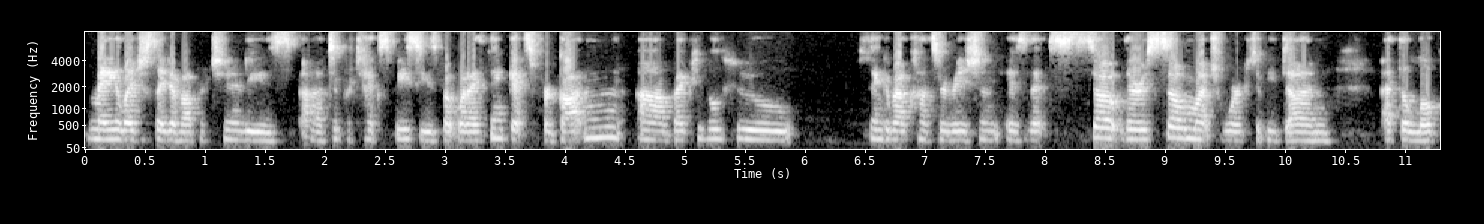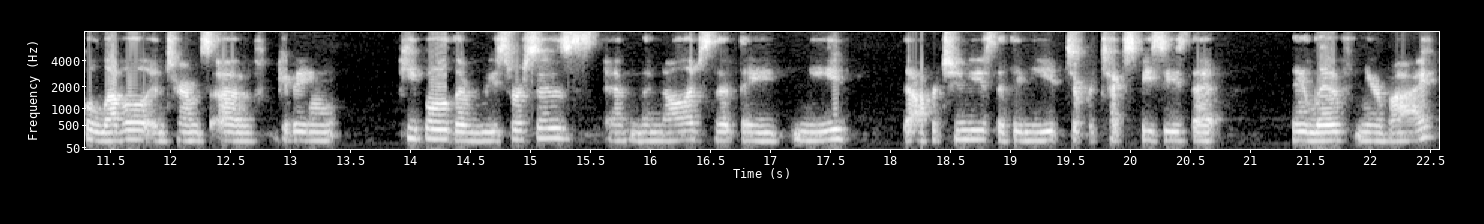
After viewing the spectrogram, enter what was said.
many legislative opportunities uh, to protect species, but what I think gets forgotten uh, by people who think about conservation is that so there is so much work to be done at the local level in terms of giving people the resources and the knowledge that they need, the opportunities that they need to protect species that they live nearby.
